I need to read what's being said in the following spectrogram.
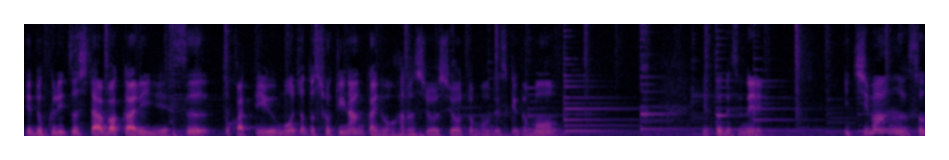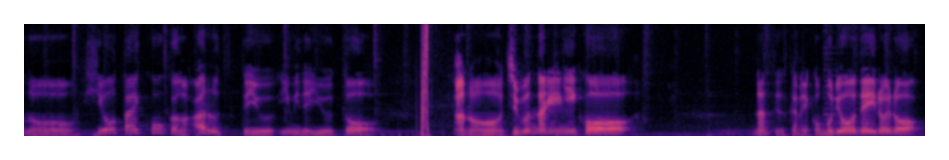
で、独立したばかりですとかっていう、もうちょっと初期段階のお話をしようと思うんですけども、えっとですね、一番その費用対効果があるっていう意味で言うと、あの、自分なりにこう、なんていうんですかね、こう無料でいろいろ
